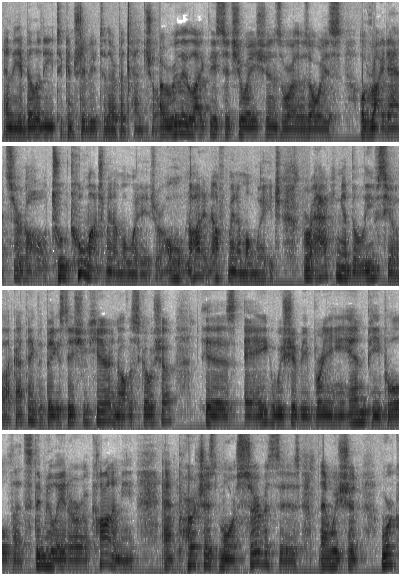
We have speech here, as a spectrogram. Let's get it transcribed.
and the ability to contribute to their potential. I really like these situations where there's always a right answer, oh, too, too much minimum wage, or oh, not enough minimum wage. We're hacking at the leaves here. Like, I think the biggest issue here in Nova Scotia is A, we should be bringing in people that stimulate our economy and purchase more services, and we should work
